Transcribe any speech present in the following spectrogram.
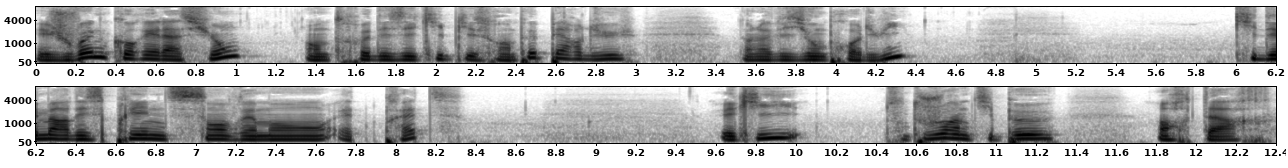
mais je vois une corrélation entre des équipes qui sont un peu perdues dans la vision produit, qui démarrent des sprints sans vraiment être prêtes, et qui toujours un petit peu en retard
